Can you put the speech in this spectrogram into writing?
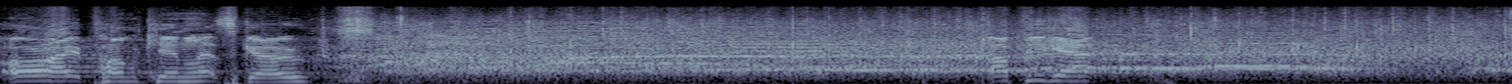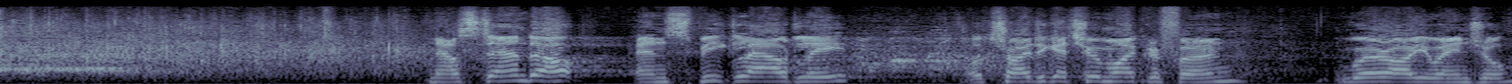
all right, pumpkin, let's go. Up you get. Now stand up and speak loudly. I'll try to get you a microphone. Where are you, Angel?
